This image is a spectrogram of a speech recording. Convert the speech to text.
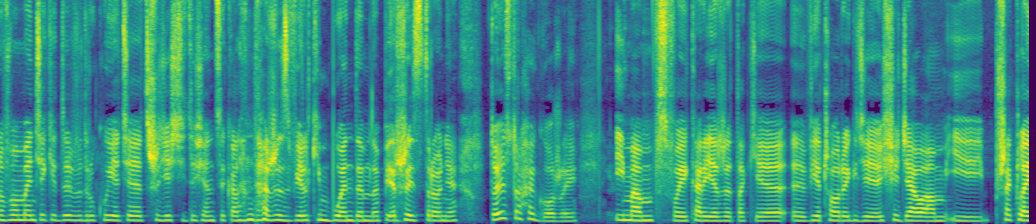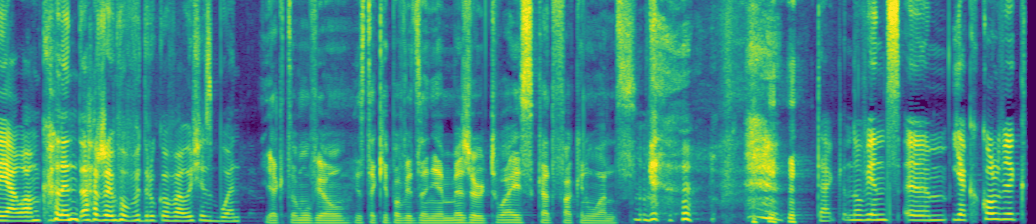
No w momencie, kiedy wydrukujecie 30 tysięcy kalendarzy z wielkim błędem na pierwszej stronie, to jest trochę gorzej. I mam w swojej karierze takie y, wieczory, gdzie siedziałam i przeklejałam kalendarze, bo wydrukowały się z błędem. Jak to mówią, jest takie powiedzenie measure twice, cut fucking once. tak, no więc jakkolwiek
